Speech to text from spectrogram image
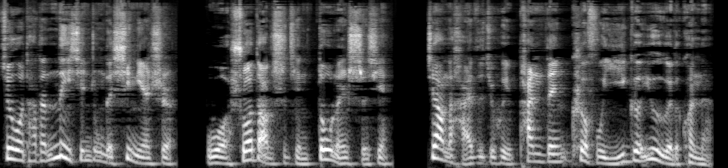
最后他的内心中的信念是我说到的事情都能实现，这样的孩子就会攀登克服一个又一个的困难。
